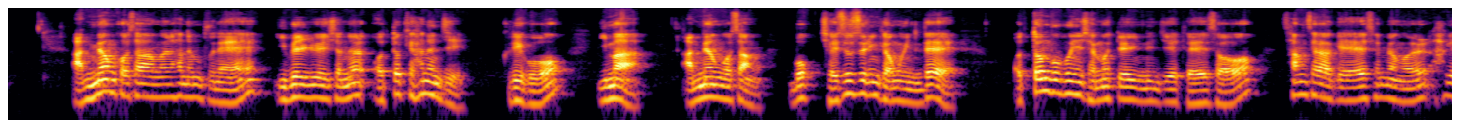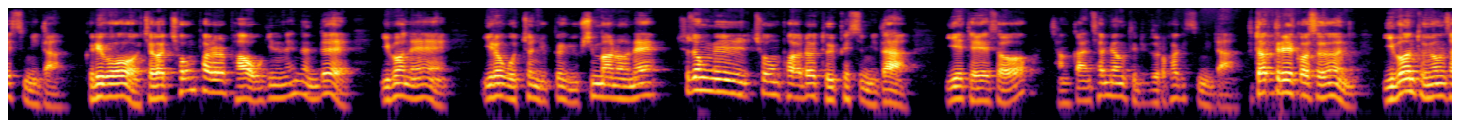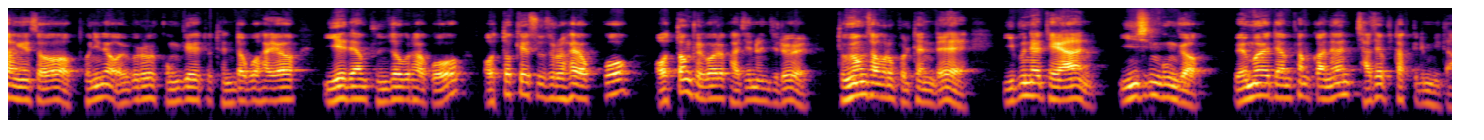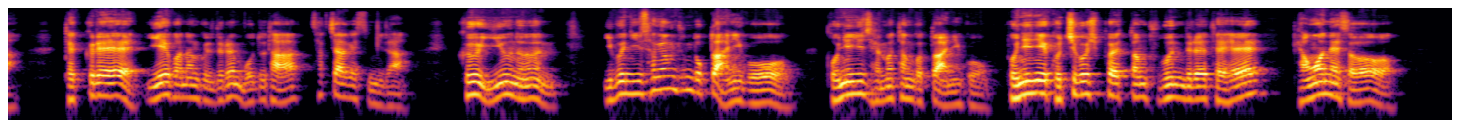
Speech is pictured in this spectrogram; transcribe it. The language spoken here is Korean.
안면 거상을 하는 분의 이벨리에이션을 어떻게 하는지 그리고 이마, 안면 거상, 목 재수술인 경우인데 어떤 부분이 잘못되어 있는지에 대해서 상세하게 설명을 하겠습니다. 그리고 제가 초음파를 봐오기는 했는데 이번에 1억 5,660만 원의 초정밀 초음파를 도입했습니다. 이에 대해서 잠깐 설명드리도록 하겠습니다. 부탁드릴 것은 이번 동영상에서 본인의 얼굴을 공개해도 된다고 하여 이에 대한 분석을 하고 어떻게 수술을 하였고 어떤 결과를 가지는지를 동영상으로 볼 텐데 이분에 대한 인신공격, 외모에 대한 평가는 자제 부탁드립니다. 댓글에 이에 관한 글들은 모두 다 삭제하겠습니다. 그 이유는 이분이 성형 중독도 아니고 본인이 잘못한 것도 아니고 본인이 고치고 싶어 했던 부분들에 대해 병원에서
